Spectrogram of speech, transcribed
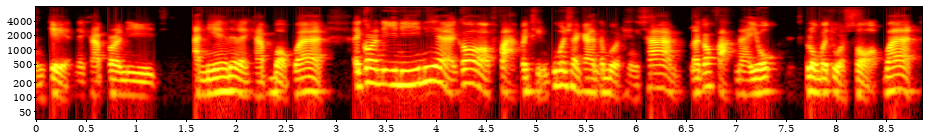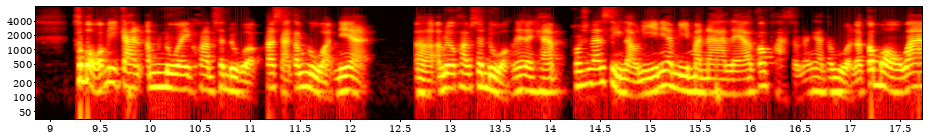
สังเกตนะครับ กรณี อันนี้เนี่ยนะครับบอกว่าไอ้กรณีนี้เนี่ยก็ฝากไปถึงผู้บัญชาการตำรวจแห่งชาติ แล้วก็ฝากนายกลงไปตรวจสอบว่า เขาบอกว่ามีการอำนวยความสะดวกภาษาตำรวจเนี่ยอำนวยความสะดวกเนี่ยนะครับ เพราะฉะนั้นสิ่งเหล่านี้เนี่ยมีมานานแล้วก็ฝากสำนักงานตำรวจ แล้วก็มองว่า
